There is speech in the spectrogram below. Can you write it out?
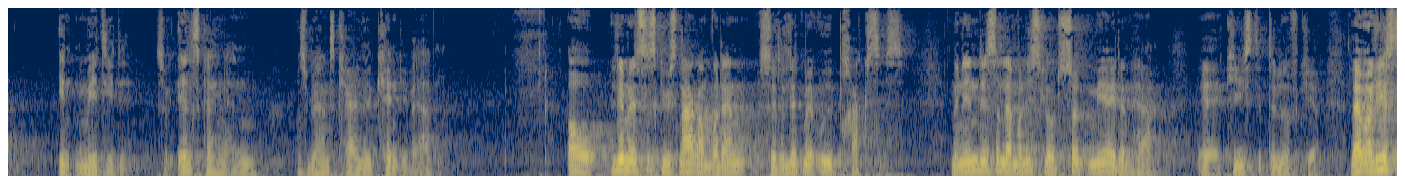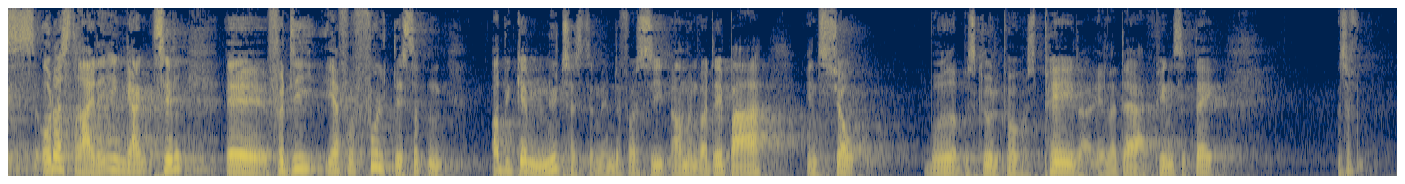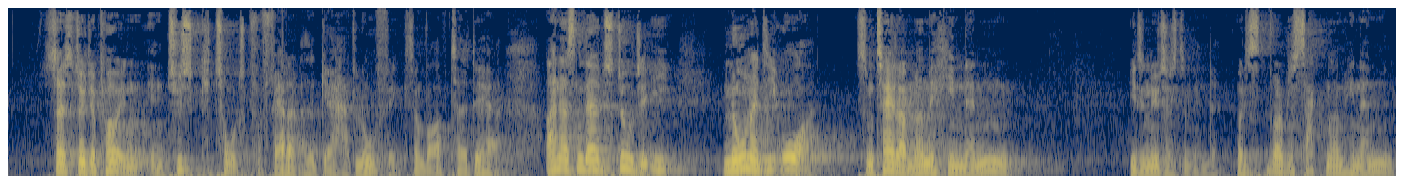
ind midt i det. Så vi elsker hinanden, og så bliver hans kærlighed kendt i verden. Og lige med så skal vi snakke om, hvordan ser det lidt mere ud i praksis. Men inden det, så lad mig lige slå et sønd mere i den her øh, kiste. Det lyder forkert. Lad mig lige understrege det en gang til, øh, fordi jeg forfulgte det sådan op igennem Nytestamentet for at sige, Nå, men var det bare en sjov måde at beskrive det på hos Peter, eller der pinsedag. Men så, så stødte jeg på en, en tysk katolsk forfatter, der hed Gerhard Lofink, som var optaget af det her. Og han har sådan lavet et studie i nogle af de ord, som taler om noget med hinanden i det nye testamente, hvor, det, hvor der blev sagt noget om hinanden.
